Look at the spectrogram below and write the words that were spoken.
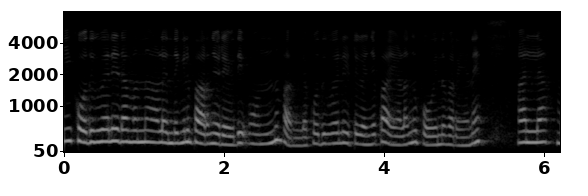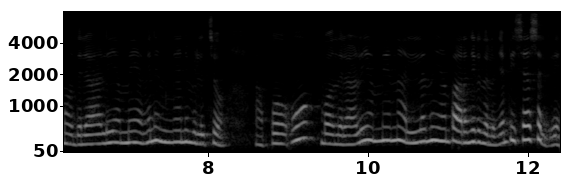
ഈ കൊതുക് വല ഇടാൻ വന്ന ആൾ എന്തെങ്കിലും പറഞ്ഞു രേവതി? ഒന്നും പറഞ്ഞില്ല. കൊതുക് വല ഇട്ട് കഴിഞ്ഞപ്പോൾ അയാളങ്ങ് പോയെന്ന് പറയണേ അല്ല മുതലാളി അമ്മയെ അങ്ങനെ എങ്ങാനും വിളിച്ചോ? അപ്പോൾ ഓ മുതലാളി അമ്മയെന്ന് അല്ലെന്ന് ഞാൻ പറഞ്ഞിരുന്നല്ലോ. ഞാൻ പിശാശല്ലേ?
